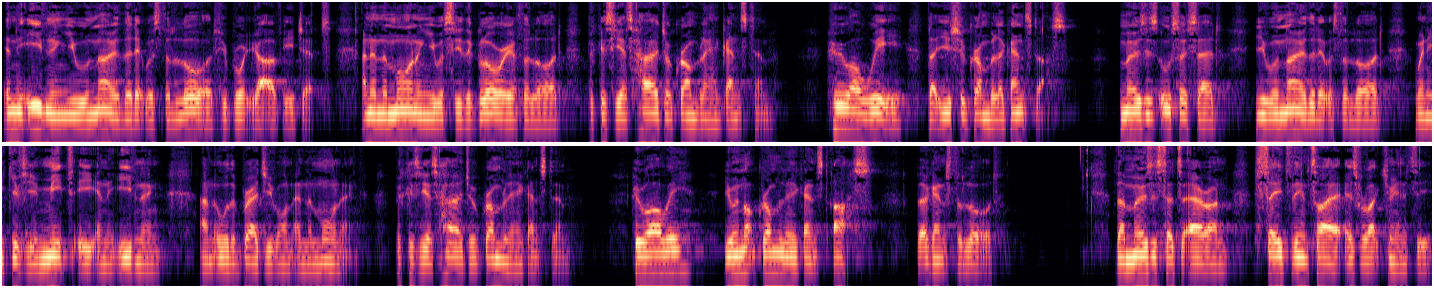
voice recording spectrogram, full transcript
In the evening you will know that it was the Lord who brought you out of Egypt, and in the morning you will see the glory of the Lord, because he has heard your grumbling against him. Who are we that you should grumble against us? Moses also said, You will know that it was the Lord when he gives you meat to eat in the evening and all the bread you want in the morning, because he has heard your grumbling against him. Who are we? You are not grumbling against us, but against the Lord. Then Moses said to Aaron, Say to the entire Israelite community,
